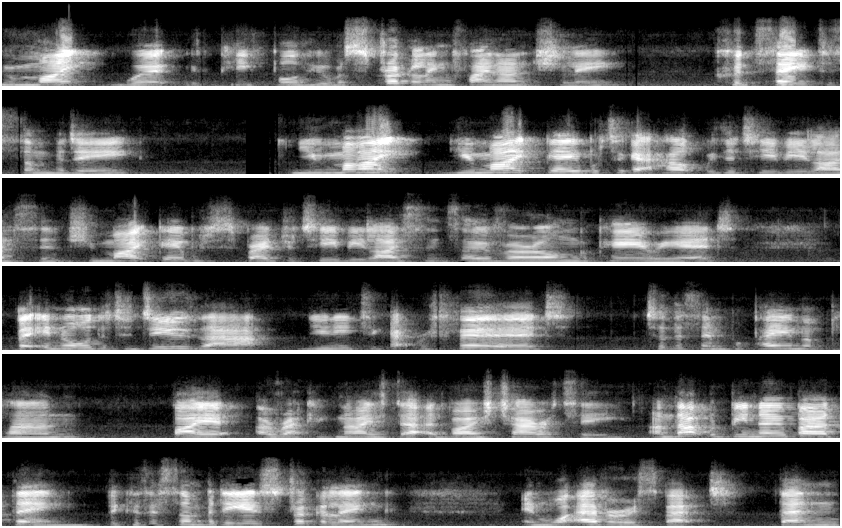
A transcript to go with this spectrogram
who might work with people who are struggling financially could say to somebody, you might you might be able to get help with your TV license. You might be able to spread your TV license over a longer period, but in order to do that, you need to get referred to the simple payment plan by a recognised debt advice charity, and that would be no bad thing because if somebody is struggling in whatever respect, then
